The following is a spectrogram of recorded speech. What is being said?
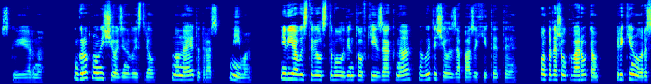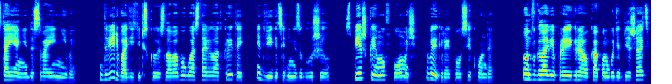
Скверно». Грохнул еще один выстрел, но на этот раз мимо. Илья выставил ствол винтовки из окна, вытащил из-за пазухи ТТ. Он подошел к воротам Прикинул расстояние до своей Нивы. Дверь водительскую, слава богу, оставил открытой и двигатель не заглушил. Спешка ему в помощь, выиграет полсекунды. Он в голове проиграл, как он будет бежать,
